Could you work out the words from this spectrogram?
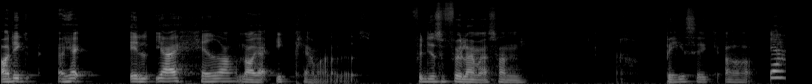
Og, det, og jeg, jeg hader, når jeg ikke klæder mig anderledes. Fordi så føler jeg mig sådan basic og Ja.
